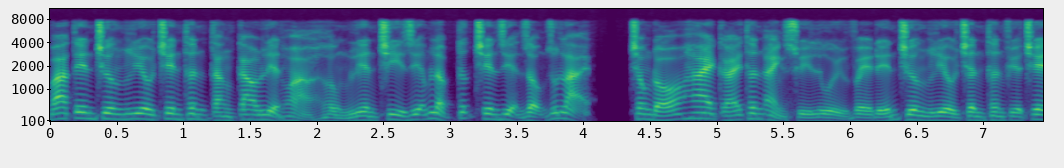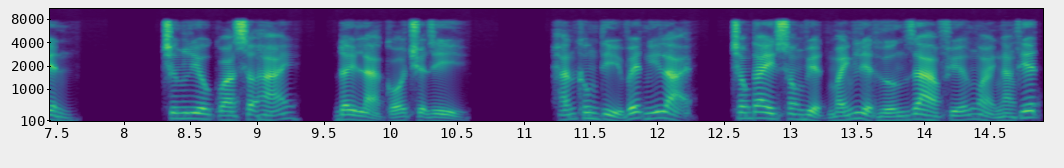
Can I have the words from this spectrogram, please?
ba tên trương liêu trên thân tăng cao liệt hỏa hồng liên chi diễm lập tức trên diện rộng rút lại, trong đó hai cái thân ảnh suy lùi về đến trương liêu chân thân phía trên. Trương liêu quá sợ hãi, đây là có chuyện gì? Hắn không tỉ vết nghĩ lại, trong tay song Việt mãnh liệt hướng ra phía ngoài ngang thiết,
